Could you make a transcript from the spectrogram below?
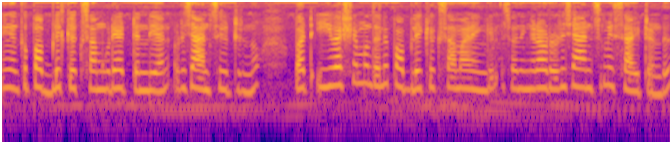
നിങ്ങൾക്ക് പബ്ലിക് എക്സാം കൂടി അറ്റൻഡ് ചെയ്യാൻ ഒരു ചാൻസ് കിട്ടിയിരുന്നു. ബട്ട് ഈ വർഷം മുതൽ പബ്ലിക് എക്സാം ആണെങ്കിൽ സോ നിങ്ങളുടെ അവിടെ ഒരു ചാൻസ് മിസ്സായിട്ടുണ്ട്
